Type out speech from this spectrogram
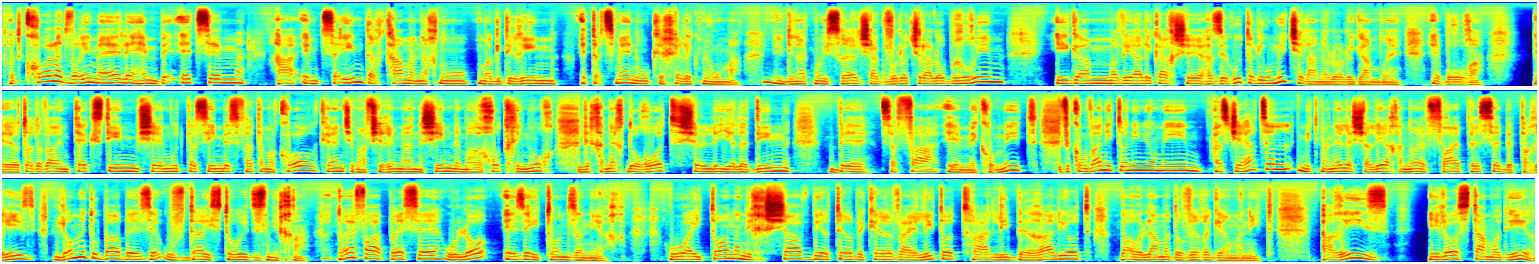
זאת אומרת, כל הדברים האלה הם בעצם האמצעים דרכם אנחנו מגדירים את עצמנו כחלק מאומה. מדינה כמו ישראל שהגבולות שלה לא ברורים, היא גם מביאה לכך שהזהות הלאומית שלנו לא לגמרי ברורה. אה, אותו דבר עם טקסטים שמודפסים בשפת המקור, כן, שמאפשרים לאנשים, למערכות חינוך, לחנך דורות של ילדים בשפה אה, מקומית, וכמובן עיתונים יומיים. אז כשהרצל מתמנה לשליח הנועה פראי פרסה בפריז, לא מדובר באיזה עובדה היסטורית זניחה. נועה פראי פרסה הוא לא איזה עיתון זניח. הוא העיתון הנחשב ביותר בקרב האליטות הליברליות בעולם הדובר הגרמנית. פריז היא לא סתם עוד עיר,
